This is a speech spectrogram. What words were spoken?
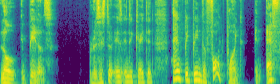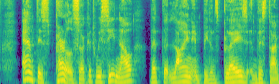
low impedance resistor is indicated and between the fault point in F and this parallel circuit we see now that the line impedance plays in this time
